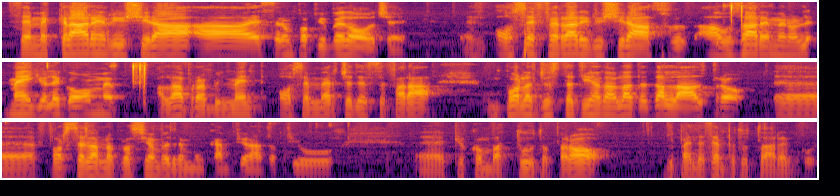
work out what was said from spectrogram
se McLaren riuscirà a essere un po' più veloce eh, o se Ferrari riuscirà a, usare meno, meglio le gomme, allora probabilmente o se Mercedes farà un po' l'aggiustatina da un lato e dall'altro, eh, forse l'anno prossimo vedremo un campionato più, eh, più combattuto, però dipende sempre tutto da Red Bull.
